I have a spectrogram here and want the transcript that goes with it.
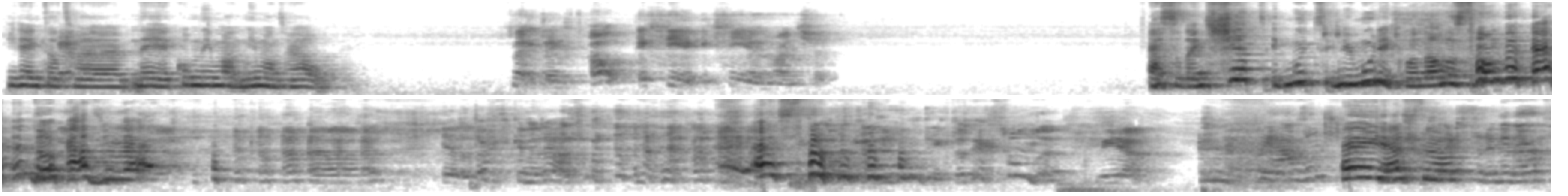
ik denk dat we... Nee, er komt niemand. Niemand wel. Nee, ik denk, oh, ik zie, ik zie een handje. Esther denkt, shit, ik moet, nu moet ik. Want anders dan, dan gaat ze weg. Ja, dat dacht ik inderdaad. Esther. Ik dat is echt zonde. Ja. Goedenavond. Hey, Esther. Esther inderdaad.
